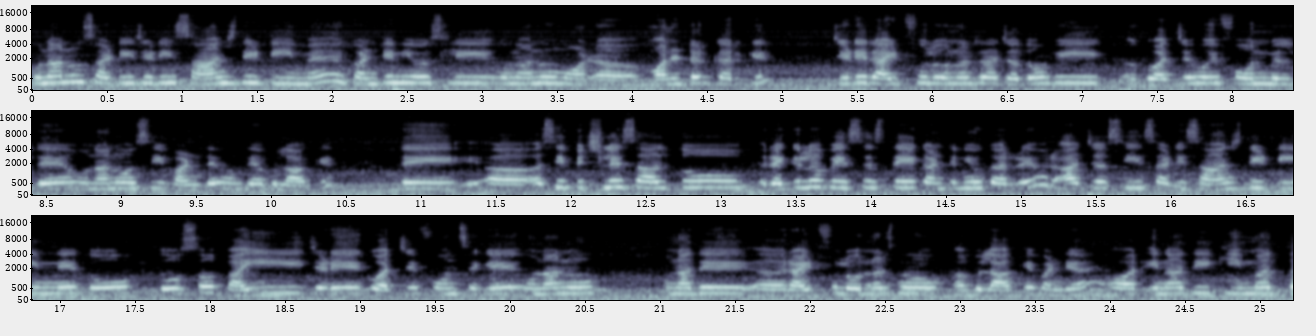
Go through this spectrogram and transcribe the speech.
ਉਹਨਾਂ ਨੂੰ ਸਾਡੀ ਜਿਹੜੀ ਸਾਂਝ ਦੀ ਟੀਮ ਹੈ ਕੰਟੀਨਿਊਸਲੀ ਉਹਨਾਂ ਨੂੰ ਮੋਨੀਟਰ ਕਰਕੇ, ਜਿਹੜੇ ਰਾਈਟਫੁਲ ਓਨਰਸ ਆ ਜਦੋਂ ਵੀ ਗਵਾਚੇ ਹੋਏ ਫੋਨ ਮਿਲਦੇ ਆ, ਉਹਨਾਂ ਨੂੰ ਅਸੀਂ ਵੰਡਦੇ ਹੁੰਦੇ ਆ ਬੁਲਾ ਕੇ। ਤੇ ਅਸੀਂ ਪਿਛਲੇ ਸਾਲ ਤੋਂ ਰੈਗੂਲਰ ਬੇਸਿਸ ਤੇ ਕੰਟੀਨਿਊ ਕਰ ਰਹੇ ਔਰ ਅੱਜ ਅਸੀਂ ਸਾਡੀ ਸਾਂਝ ਦੀ ਟੀਮ ਨੇ ਦੋ 222 ਜਿਹੜੇ ਗਵਾਚੇ ਫੋਨ ਸੀਗੇ, ਉਹਨਾਂ ਨੂੰ ਉਹਨਾਂ ਦੇ ਰਾਈਟਫੁਲ ਓਨਰਸ ਨੂੰ ਬੁਲਾ ਕੇ ਵੰਡਿਆ ਹੈ ਔਰ ਇਹਨਾਂ ਦੀ ਕੀਮਤ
